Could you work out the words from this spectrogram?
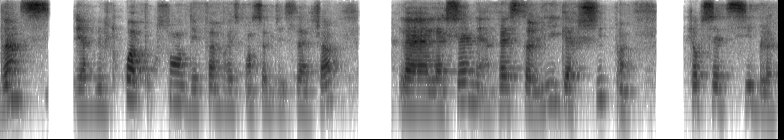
26,3% des femmes responsables des achats la, chaîne reste leadership sur cette cible.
